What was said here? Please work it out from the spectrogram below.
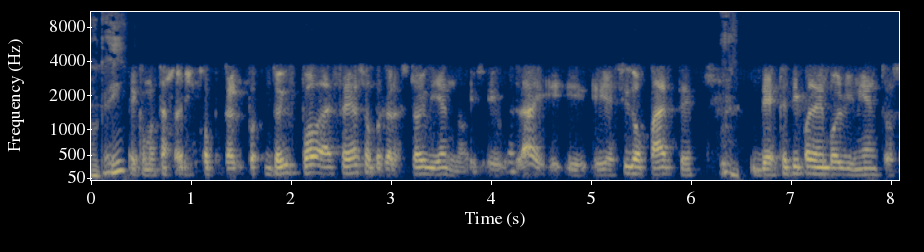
Okay. Eh, como está, doy, puedo darse eso porque lo estoy viendo y, he sido parte de este tipo de envolvimientos.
